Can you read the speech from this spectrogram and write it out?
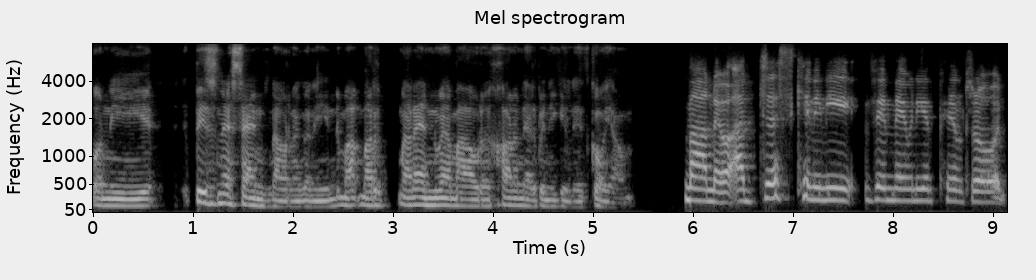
bod ni business end nawr na ni. Mae'r ma, ma, ma enwau mawr yn chwarae'n erbyn ei gilydd go iawn. Ma nhw, a just cyn i ni ddim mewn i'r pil drod,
